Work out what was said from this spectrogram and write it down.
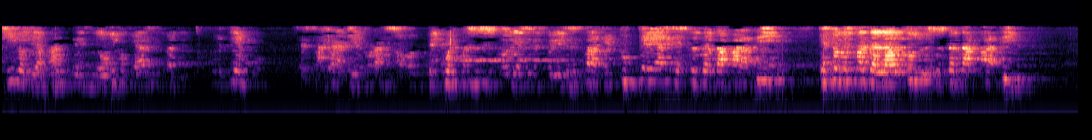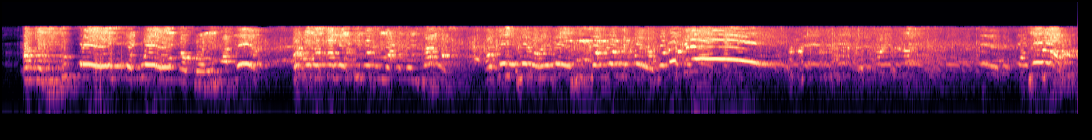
Aquí los diamantes, lo único que hacen durante todo el tiempo, se sacan aquí el corazón, te cuentan sus historias y experiencias, es para que tú creas que esto es verdad para ti. Que esto no es más de al lado tuyo, esto es verdad para ti. Porque si tú crees que puedes, lo puedes hacer. Porque nos convertimos en lo que pensamos. Ok, es el momento de decir, yo creo que puedo, yo no creo. ¿Sí o no?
